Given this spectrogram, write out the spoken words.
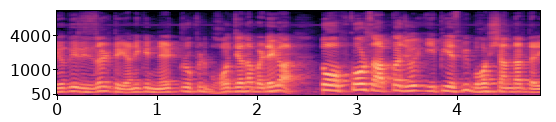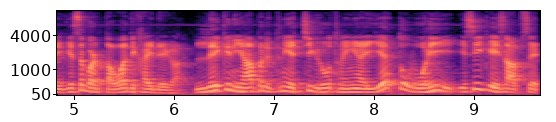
यदि रिज़ल्ट यानी कि नेट प्रॉफिट बहुत ज़्यादा बढ़ेगा तो ऑफकोर्स आपका जो ईपीएस भी बहुत शानदार तरीके से बढ़ता हुआ दिखाई देगा। लेकिन यहाँ पर इतनी अच्छी ग्रोथ नहीं आई है तो वही इसी के हिसाब से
